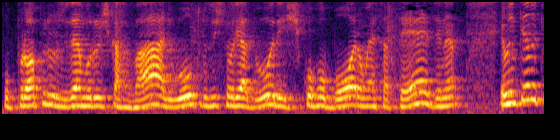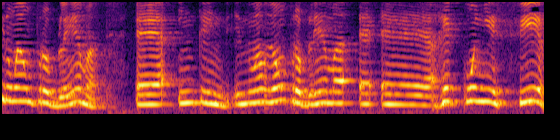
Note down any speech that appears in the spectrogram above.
o próprio José Murilo de Carvalho, outros historiadores corroboram essa tese, né? Eu entendo que não é um problema é, entender, não, é, não é um problema é, é, reconhecer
